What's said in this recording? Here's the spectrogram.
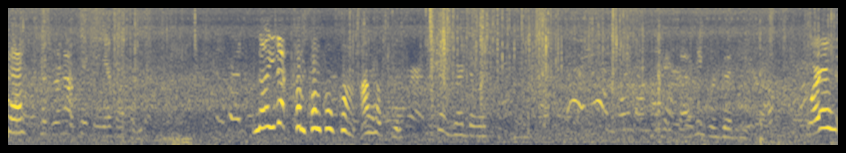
Okay. Because we're not picking everything. No, you don't. Come, come, come, come. I'll help you. Where,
